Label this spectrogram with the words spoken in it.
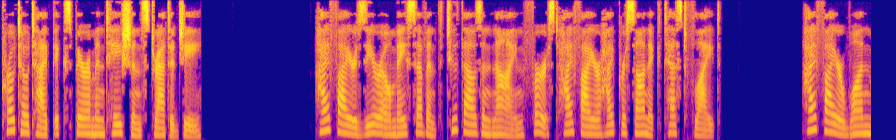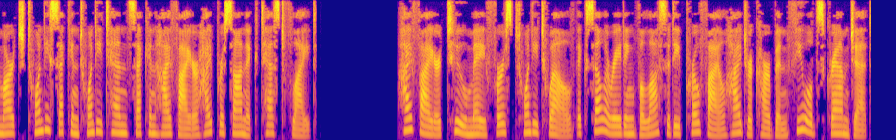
prototype experimentation strategy. HiFire Zero May 7, 2009 First HiFire hypersonic test flight. HiFire 1 March 22, 2010 Second HiFire hypersonic test flight. HiFire 2 May 1, 2012 Accelerating Velocity Profile Hydrocarbon-Fueled Scramjet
